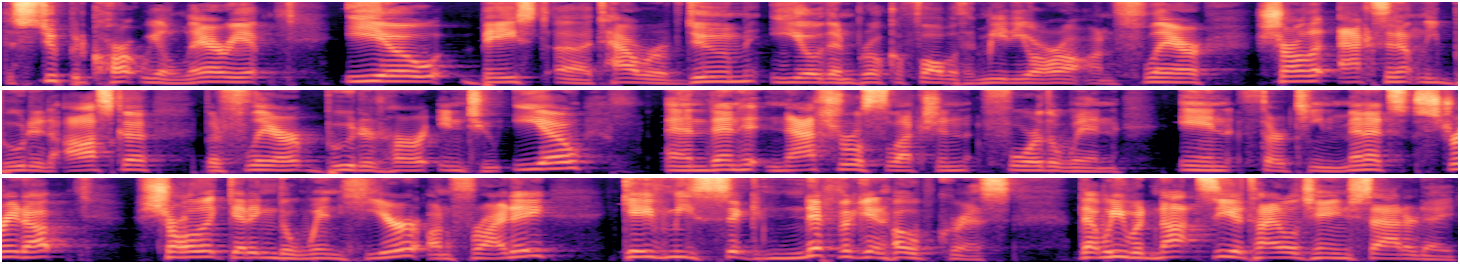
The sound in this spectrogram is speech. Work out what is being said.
the stupid cartwheel lariat. Iyo based uh, Tower of Doom. Iyo then broke a fall with a Meteora on Flair. Charlotte accidentally booted Asuka, but Flair booted her into Iyo and then hit natural selection for the win in 13 minutes. Straight up, Charlotte getting the win here on Friday gave me significant hope, Chris, that we would not see a title change Saturday,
